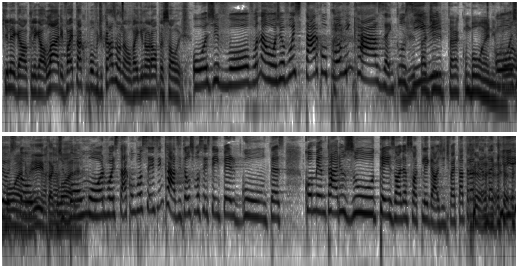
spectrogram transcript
Que legal, que legal. Lari, vai estar com o povo de casa ou não? Vai ignorar o pessoal hoje? Hoje vou, vou. Não, hoje eu vou estar com o povo em casa. Hoje Inclusive. tá, de, tá com bom ânimo. Hoje Bom- eu bom estou ânimo. Eita, de glória. bom humor, vou estar com vocês em casa. Então, se vocês têm perguntas, comentários úteis, olha só que legal, a gente vai estar trazendo aqui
